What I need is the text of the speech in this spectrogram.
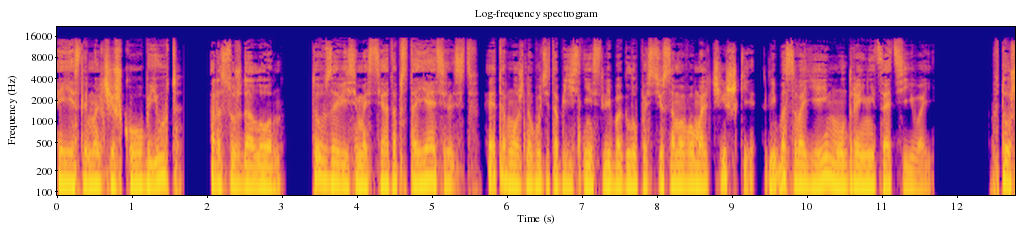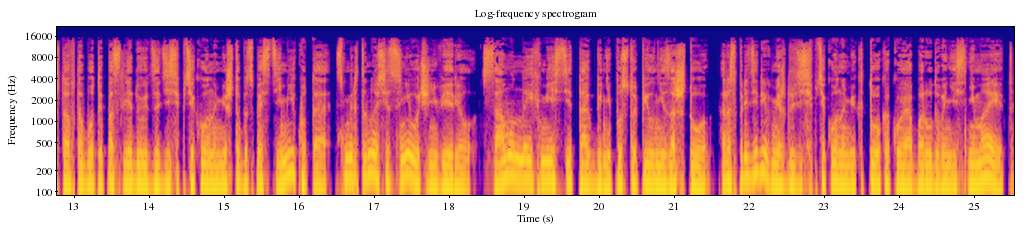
«Если мальчишку убьют», – рассуждал он, то в зависимости от обстоятельств это можно будет объяснить либо глупостью самого мальчишки, либо своей мудрой инициативой. В то, что автоботы последуют за десептиконами, чтобы спасти Микута, смертоносец не очень верил. Сам он на их месте так бы не поступил ни за что. Распределив между десептиконами, кто какое оборудование снимает,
